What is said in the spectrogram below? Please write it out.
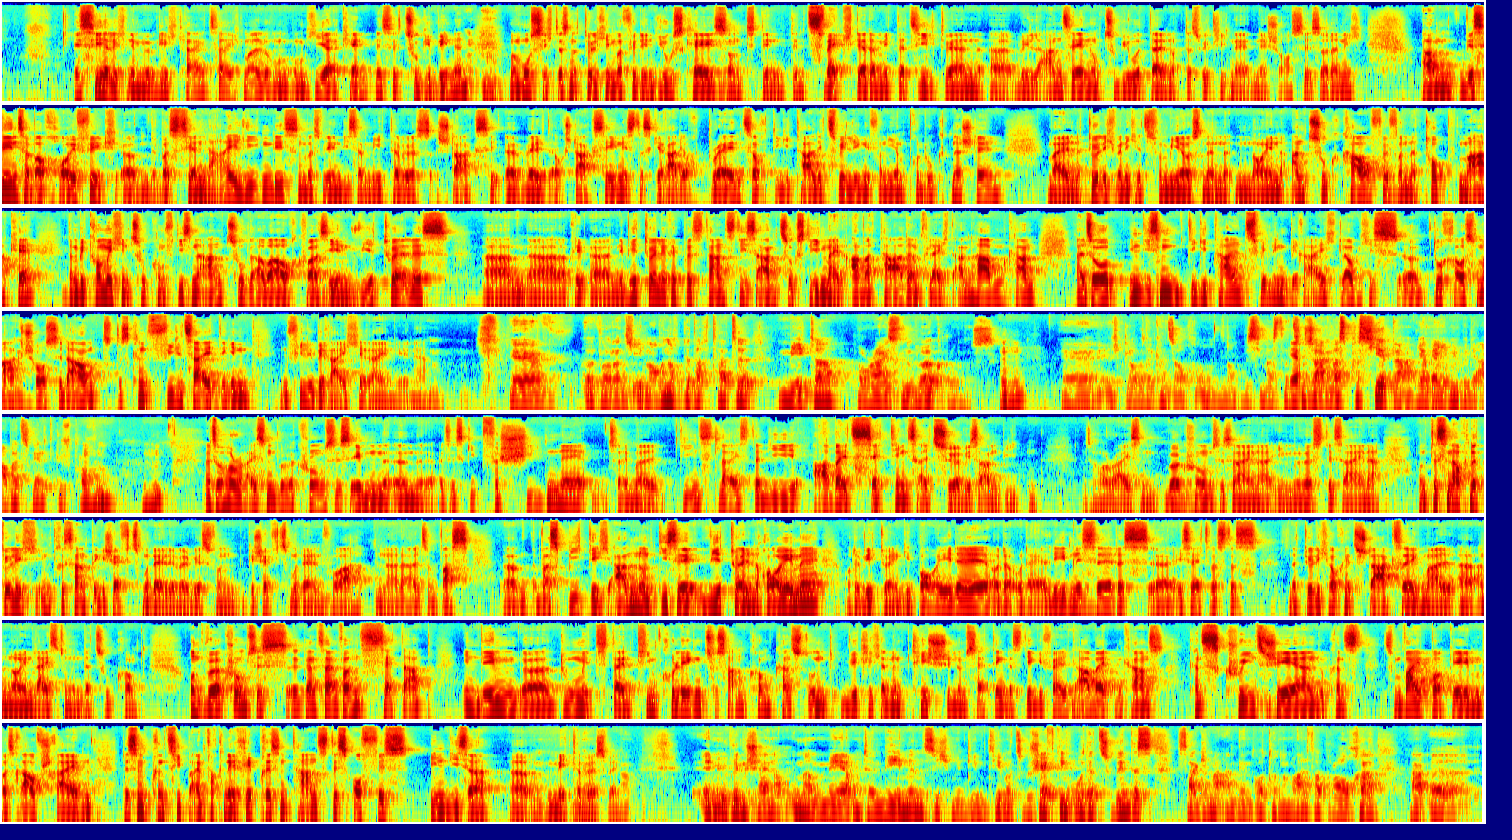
Ist sicherlich eine Möglichkeit, sage ich mal, um, um hier Erkenntnisse zu gewinnen. Man muss sich das natürlich immer für den Use Case und den, den Zweck, der damit erzielt werden äh, will, ansehen, um zu beurteilen, ob das wirklich eine, eine Chance ist oder nicht. Ähm, wir sehen es aber auch häufig, ähm, was sehr naheliegend ist und was wir in dieser Metaverse-Welt äh, auch stark sehen, ist, dass gerade auch Brands auch digitale Zwillinge von ihren Produkten erstellen. Weil natürlich, wenn ich jetzt von mir aus einen neuen Anzug kaufe von einer Top-Marke, dann bekomme ich in Zukunft diesen Anzug, aber auch quasi ein virtuelles eine virtuelle Repräsentanz dieses Anzugs, die mein Avatar dann vielleicht anhaben kann. Also in diesem digitalen Zwillingbereich, glaube ich, ist äh, durchaus Marktchance da und das kann vielseitig in, in viele Bereiche reingehen. Ja. Äh, woran ich eben auch noch gedacht hatte, Meta Horizon Workrooms. Mhm. Äh, ich glaube, da kannst du auch noch ein bisschen was dazu ja. sagen. Was passiert da? Wir haben ja, ja eben über die Arbeitswelt gesprochen. Mhm. Mhm. Also Horizon Workrooms ist eben, also es gibt verschiedene, sag ich mal, Dienstleister, die Arbeitssettings als Service anbieten. Also Horizon Workrooms einer, Immerse Designer. Und das sind auch natürlich interessante Geschäftsmodelle, weil wir es von Geschäftsmodellen vorher hatten. Oder? Also was, ähm, was biete ich an? Und diese virtuellen Räume oder virtuellen Gebäude oder, oder Erlebnisse, das äh, ist etwas, das natürlich auch jetzt stark, sage ich mal, äh, an neuen Leistungen dazukommt. Und Workrooms ist äh, ganz einfach ein Setup, in dem äh, du mit deinen Teamkollegen zusammenkommen kannst und wirklich an einem Tisch, in einem Setting, das dir gefällt, arbeiten kannst, kannst Screens sharen, du kannst zum Whiteboard geben, was raufschreiben. Das ist im Prinzip einfach eine Repräsentanz des Office in dieser äh, Metaverse-Welt. Ja, Im Übrigen scheinen auch immer mehr Unternehmen sich mit dem Thema zu beschäftigen oder zumindest, sage ich mal, an den Otto-Normalverbraucher äh,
